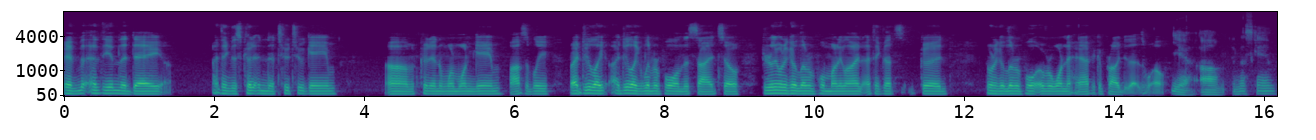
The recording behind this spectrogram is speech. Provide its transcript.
And at the end of the day, I think this could end in a 2-2 game. Um, could end in a 1-1 game possibly. But I do like I do like Liverpool on this side. So if you really want to go Liverpool money line, I think that's good. If you want to go Liverpool over one and a half, you could probably do that as well. Yeah. Um, in this game,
